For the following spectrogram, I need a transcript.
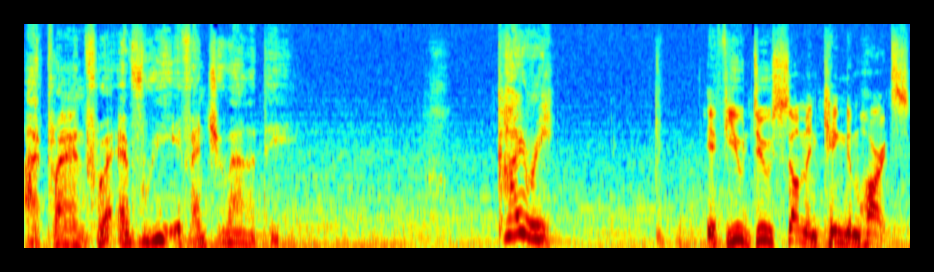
I plan for every eventuality. Kairi! If you do summon Kingdom Hearts,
